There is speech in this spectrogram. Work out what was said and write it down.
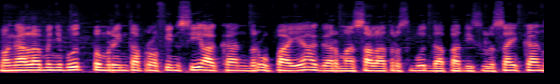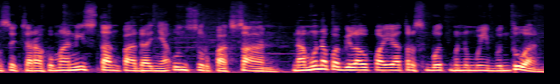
Mangala menyebut pemerintah provinsi akan berupaya agar masalah tersebut dapat diselesaikan secara humanis tanpa adanya unsur paksaan. Namun apabila upaya tersebut menemui buntuan,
